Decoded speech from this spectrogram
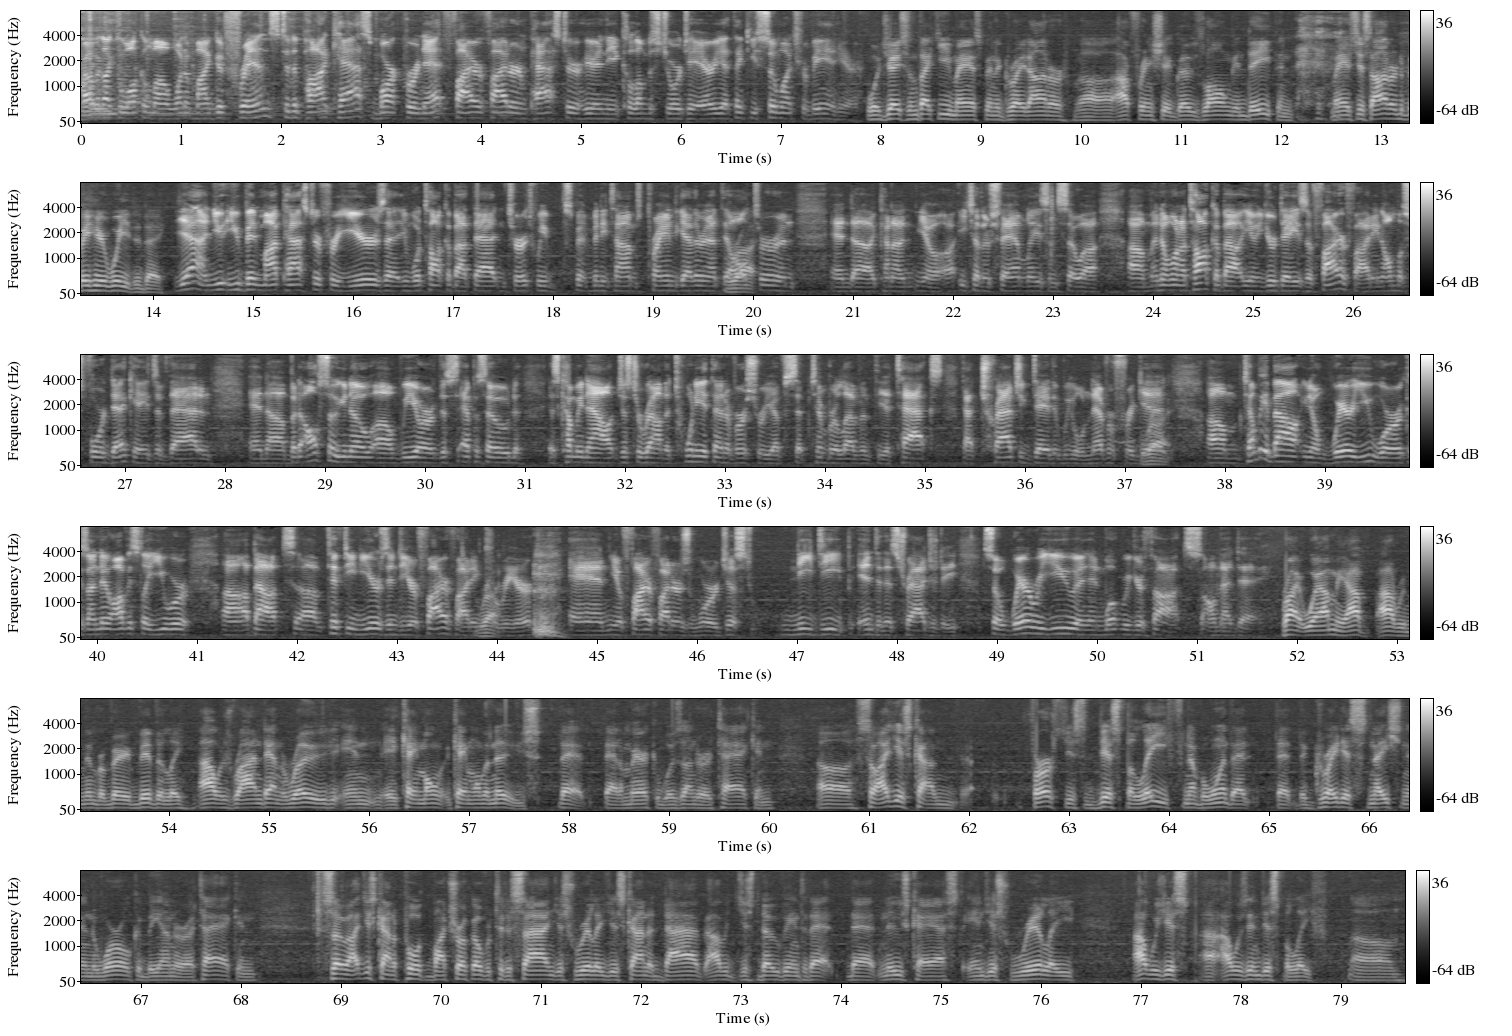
I would like to welcome uh, one of my good friends to the podcast, Mark Burnett, firefighter and pastor here in the Columbus, Georgia area. Thank you so much for being here. Well, Jason, thank you, man. It's been a great honor. Uh, our friendship goes long and deep, and man, it's just an honor to be here with you today. Yeah, and you, you've been my pastor for years, and we'll talk about that in church. We've spent many times praying together at the right. altar and and uh, kind of you know uh, each other's families, and so uh, um, and I want to talk about you know your days of firefighting, almost four decades of that, and and uh, but also you know we are this episode is coming out just around the 20th anniversary of September 11th, the attacks, that tragic day that we will never forget. Right. Um, tell me about you know where you were because I know obviously you were uh, about uh, 15 years into your firefighting right. career, and you know firefighters were just knee deep into this tragedy. So where were you, and, and, what were your thoughts on that day? Right. Well, I mean, I, I remember very vividly. I was riding down the road, and it came on it came on the news that that America was under attack, and uh, so I just kind of first just disbelief. Number one, that that the greatest nation in the world could be under attack, and so I just kind of pulled my truck over to the side and just really just kind of dived. I would just dove into that that newscast and just really I was just, I was in disbelief. Um,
